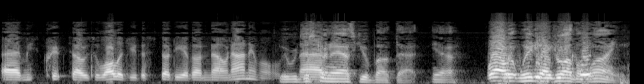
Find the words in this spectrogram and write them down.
um, is cryptozoology, the study of unknown animals. We were just now, going to ask you about that. Yeah. Well, where, where do yeah, you draw you the could, line?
